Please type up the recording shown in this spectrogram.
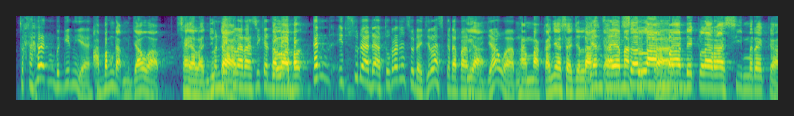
Sekarang begini ya. Abang enggak menjawab. Saya lanjutkan. Mendeklarasikan Kalau abang kan itu sudah ada aturan yang sudah jelas kenapa harus Iya. dijawab. Nah makanya saya jelaskan. Yang saya maksudkan- selama deklarasi mereka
